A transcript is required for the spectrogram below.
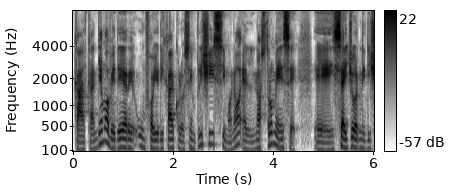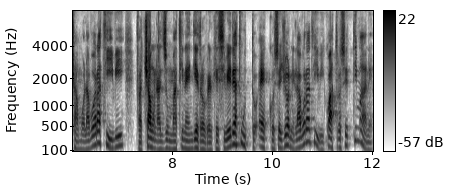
calca. Andiamo a vedere un foglio di calcolo semplicissimo, no? è il nostro mese, eh, sei giorni diciamo lavorativi, facciamo una zoomatina indietro perché si vede tutto, ecco sei giorni lavorativi, quattro settimane,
